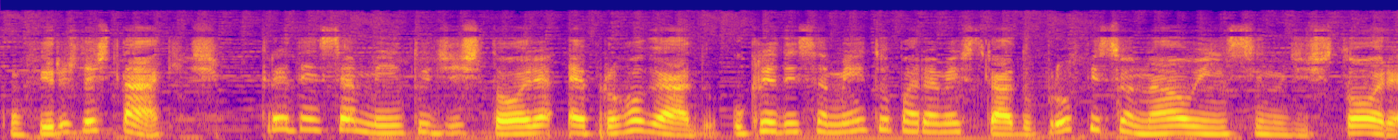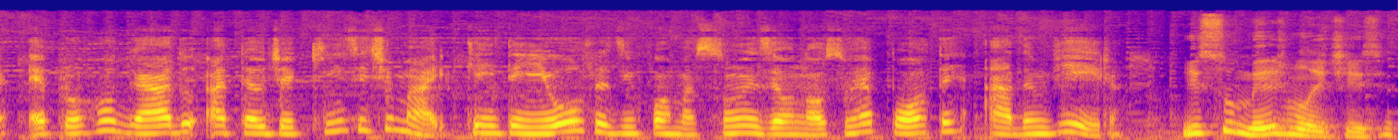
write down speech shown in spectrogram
Confira os destaques credenciamento de História é prorrogado. O credenciamento para mestrado profissional em ensino de História é prorrogado até o dia 15 de maio. Quem tem outras informações é o nosso repórter Adam Vieira. Isso mesmo, Letícia.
